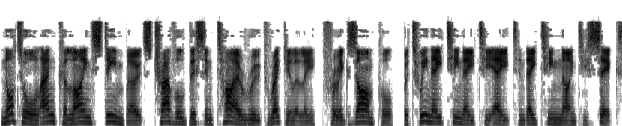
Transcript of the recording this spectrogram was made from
Not all Anchor Line steamboats traveled this entire route regularly, for example, between 1888 and 1896,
